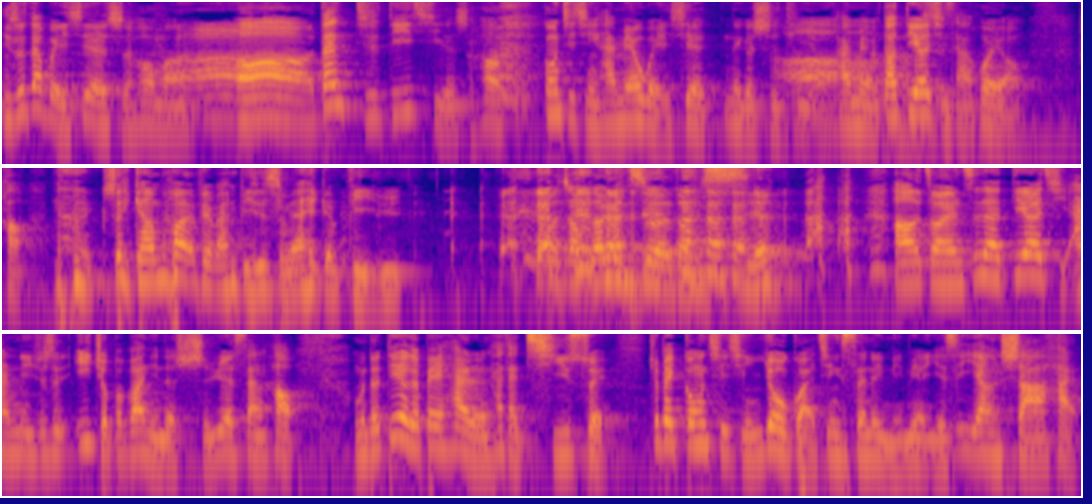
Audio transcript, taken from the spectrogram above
你说在猥亵的时候吗？哦，但其实第一起的时候，宫崎勤还没有猥亵那个尸体哦，哦还没有，到第二起才会哦。好，所以刚刚漫画白板笔是什么样一个比喻？我找不到更粗的东西了。好，总而言之呢，第二起案例就是一九八八年的十月三号，我们的第二个被害人他才七岁，就被宫崎勤诱拐进森林里面，也是一样杀害，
